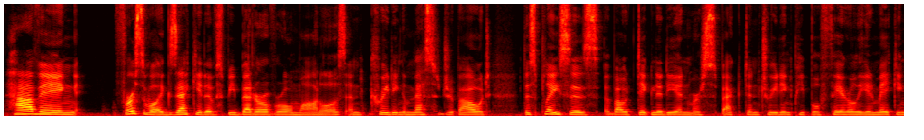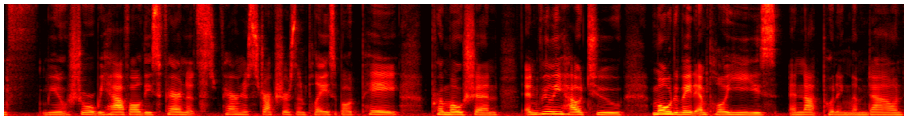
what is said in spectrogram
having, first of all, executives be better role models and creating a message about this place is about dignity and respect and treating people fairly and making you know sure we have all these fairness fairness structures in place about pay promotion and really how to motivate employees and not putting them down.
